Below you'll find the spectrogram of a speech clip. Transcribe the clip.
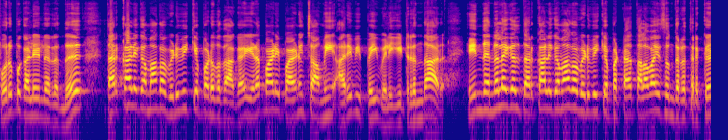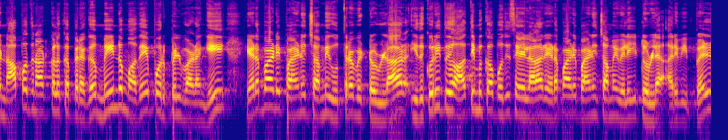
பொறுப்புகளிலிருந்து தற்காலிகமாக விடுவிக்கப்படுவதாக எடப்பாடி பழனிசாமி அறிவிப்பை வெளியிட்டிருந்தார். இந்த நிலையில் தற்காலிகமாக விடுவிக்கப்பட்ட தலவாய் சுந்தரத்திற்கு நாற்பது நாட்களுக்கு பிறகு மீண்டும் அதே பொறுப்பில் வழங்கி எடப்பாடி பழனிசாமி உத்தரவிட்டுள்ளார். இது குறித்து அதிமுக பொதுச் செயலாளர் எடப்பாடி பழனிசாமி வெளியிட்டுள்ள அறிவிப்பில்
